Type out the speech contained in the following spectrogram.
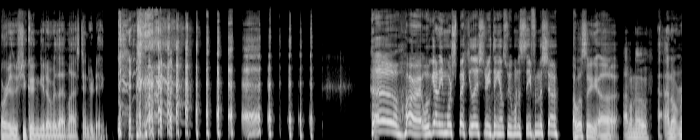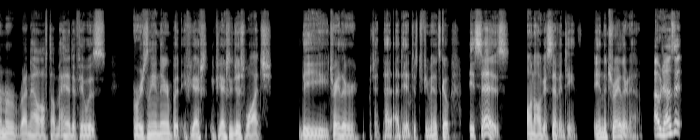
or either she couldn't get over that last Tinder date. oh, all right. Well, we got any more speculation or anything else we want to see from the show? I will say, uh, I don't know. I I don't remember right now off the top of my head if it was originally in there, but if you actually, if you actually just watch the trailer, which I, I, I did just a few minutes ago, it says on August seventeenth in the trailer. Now, Oh, does it?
